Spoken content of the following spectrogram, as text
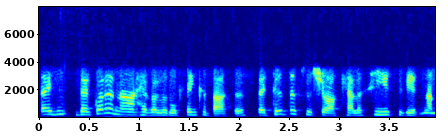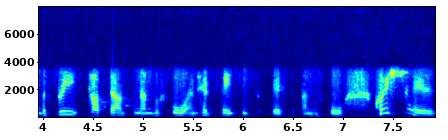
they, they've got to now have a little think about this. They did this with Jacques Kallis. He used to be at number three, dropped down to number four, and had plenty of success at number four. Question is,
